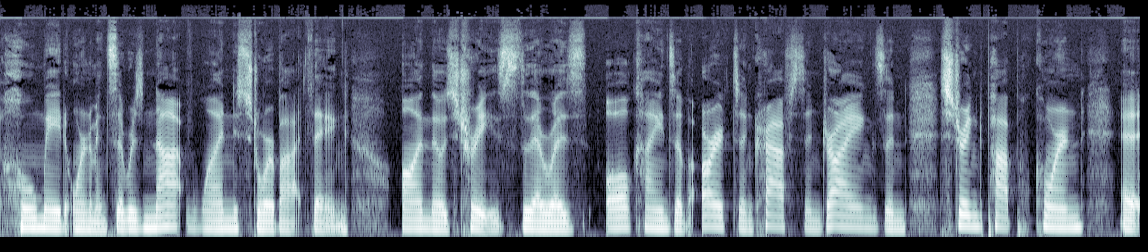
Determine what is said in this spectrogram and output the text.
homemade ornaments. There was not one store bought thing on those trees. There was all kinds of arts and crafts and drawings and stringed popcorn uh,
